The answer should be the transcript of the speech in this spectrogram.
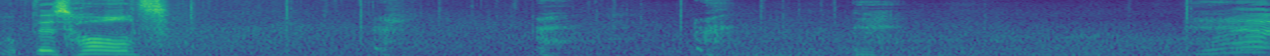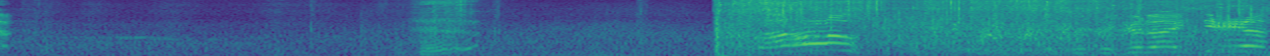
Hope this holds. Oh! This was a good idea!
